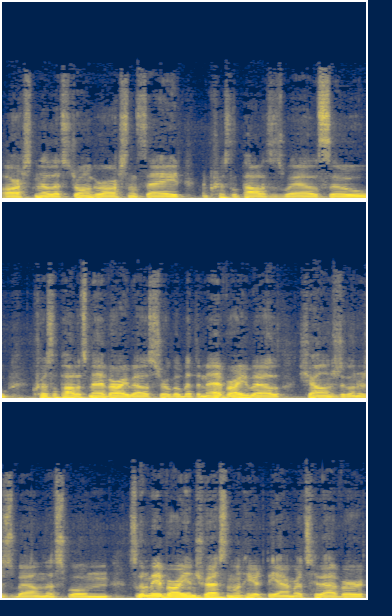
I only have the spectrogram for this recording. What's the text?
Arsenal, a stronger Arsenal side, and Crystal Palace as well. So Crystal Palace may very well struggle, but they may very well challenge the Gunners as well in this one. It's going to be a very interesting one here at the Emirates. However,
